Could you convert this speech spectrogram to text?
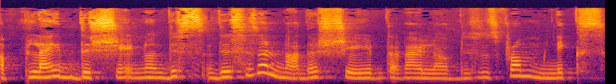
apply this shade now this this is another shade that I love this is from NYX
